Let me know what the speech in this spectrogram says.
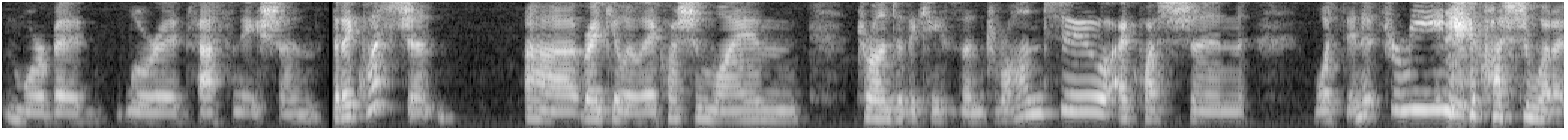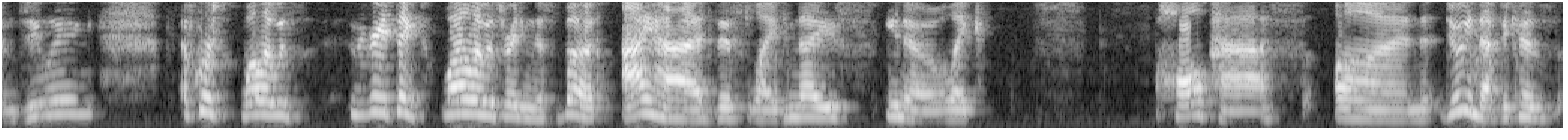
morbid, lurid fascination that I question uh, regularly. I question why I'm drawn to the cases I'm drawn to. I question what's in it for me. I question what I'm doing. Of course, while I was the great thing, while I was writing this book, I had this like nice, you know, like hall pass on doing that because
